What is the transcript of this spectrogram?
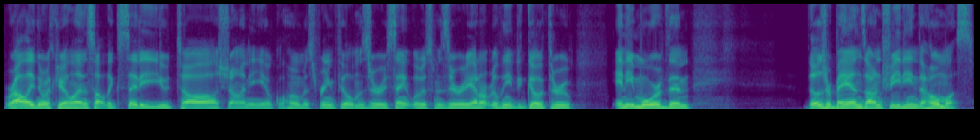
Raleigh, North Carolina, Salt Lake City, Utah, Shawnee, Oklahoma, Springfield, Missouri, St. Louis, Missouri. I don't really need to go through any more of them. Those are bans on feeding the homeless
